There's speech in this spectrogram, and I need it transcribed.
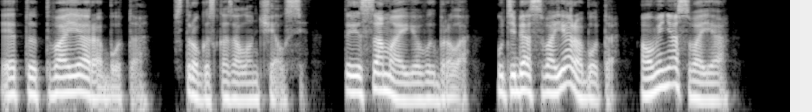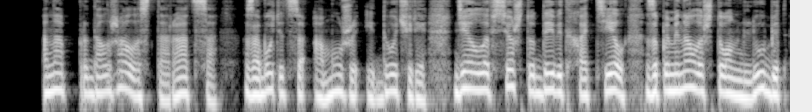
«Это твоя работа», — строго сказал он Челси. «Ты сама ее выбрала. У тебя своя работа, а у меня своя. Она продолжала стараться, заботиться о муже и дочери, делала все, что Дэвид хотел, запоминала, что он любит,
